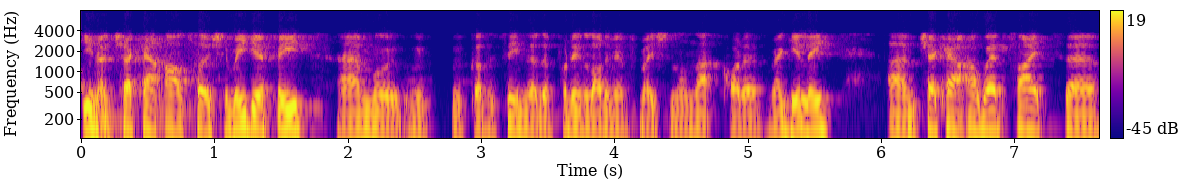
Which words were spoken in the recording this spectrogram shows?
you know, check out our social media feeds. Um, we, have got a team that are putting a lot of information on that quite regularly. Um, check out our website, uh,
